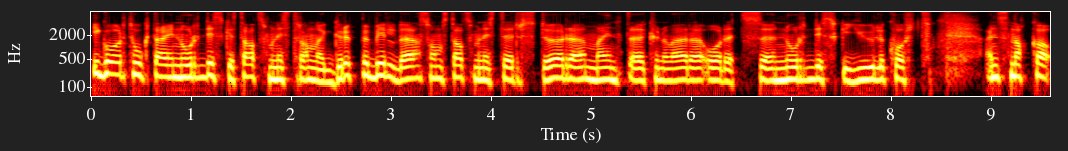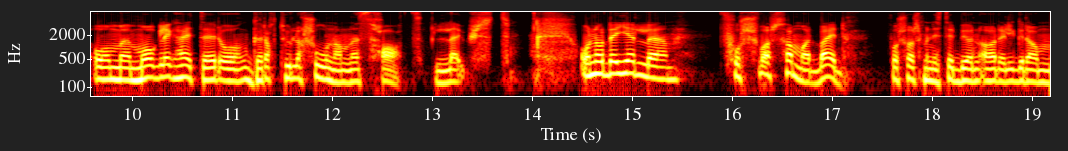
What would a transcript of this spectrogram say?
I går tok de nordiske statsministrene gruppebilde, som statsminister Støre mente kunne være årets nordiske julekort. En snakka om muligheter, og gratulasjonenes hat løst. Og når det gjelder forsvarssamarbeid, forsvarsminister Bjørn Arild Gram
